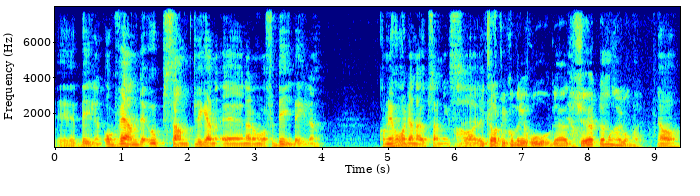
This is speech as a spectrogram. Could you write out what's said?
eh, bilen och vände upp samtliga eh, när de var förbi bilen. Kommer ni ihåg denna uppsamlings... Ja, det är klart vi kommer ihåg. Jag har kört det många gånger. Ja.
